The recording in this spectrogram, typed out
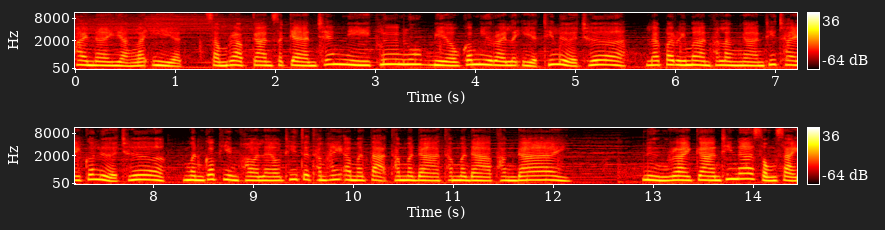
ภายในอย่างละเอียด สำหรับการสแกนเช่นนี้คลื่นลูกเดียวก็มีรายละเอียดที่เหลือเชื่อ และปริมาณพลังงานที่ใช้ก็เหลือเชื่อ มันก็เพียงพอแล้วที่จะทำให้อมตะธรรมดาธรรมดาพังได้หนึ่งรายการที่น่าสงสัย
